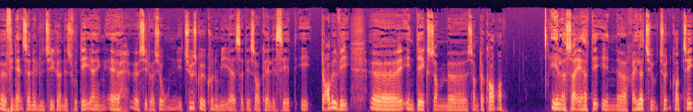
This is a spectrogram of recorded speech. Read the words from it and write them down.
øh, finansanalytikernes vurdering af øh, situationen i tysk økonomi, altså det såkaldte ZEW-indeks, øh, som, som der kommer. Ellers så er det en relativt tynd kop te.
